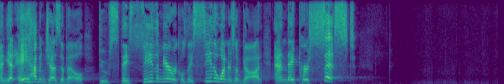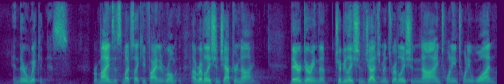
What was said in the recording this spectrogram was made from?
And yet, Ahab and Jezebel do, they see the miracles, they see the wonders of God, and they persist in their wickedness. Reminds us, much like you'd find in Rome, uh, Revelation chapter 9, there during the tribulation judgments, Revelation 9 20 and 21.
